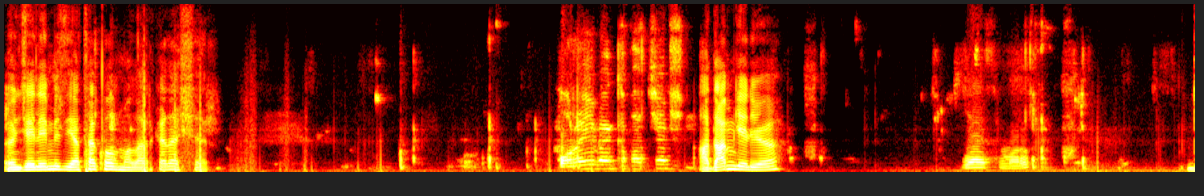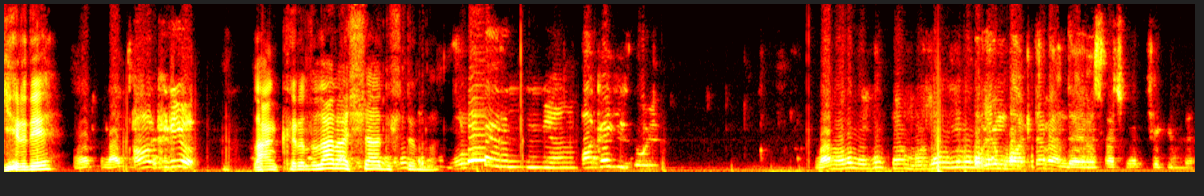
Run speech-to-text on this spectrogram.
Önceliğimiz yatak olmalı arkadaşlar. Orayı ben kapatacağım şimdi. Adam geliyor. Gelsin moruk. Girdi. Ne lan? Aa kırıyor. Lan kırıldı lan aşağı düştüm lan. Vuramıyorum ya. Bug'a girdi oyun. Lan oğlum Ege sen vuracaksın diye mi? Oyun bug'da bende ya saçma bir şekilde.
